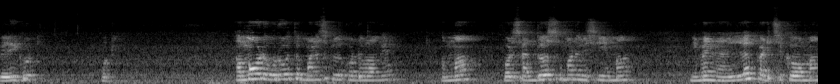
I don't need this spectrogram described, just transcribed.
வெரி குட் ஓகே அம்மாவோட உருவத்தை மனசுக்குள்ளே கொண்டு வாங்க. அம்மா ஒரு சந்தோஷமான விஷயமா? இனிமேல் நல்லா படிச்சுக்கோமா?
